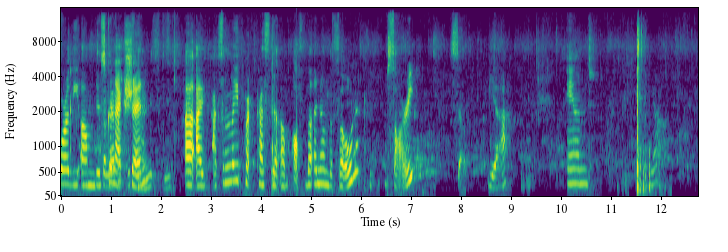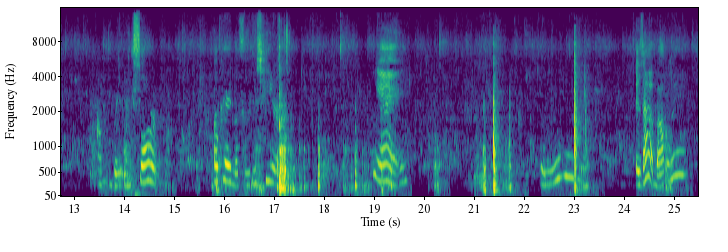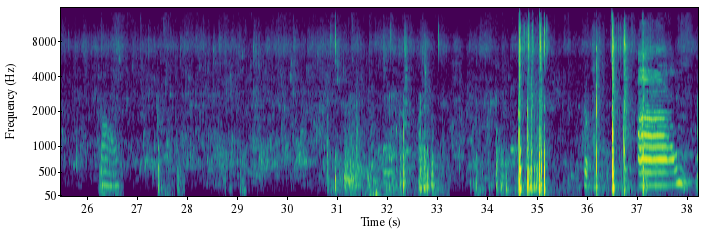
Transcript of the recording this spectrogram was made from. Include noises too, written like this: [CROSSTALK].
for the um disconnection. Uh, I accidentally pr pressed the um off button on the phone. I'm sorry. So, yeah. And yeah. I'm very sorry. Okay, the food is here. Yay. Ooh. Is that a balcony?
